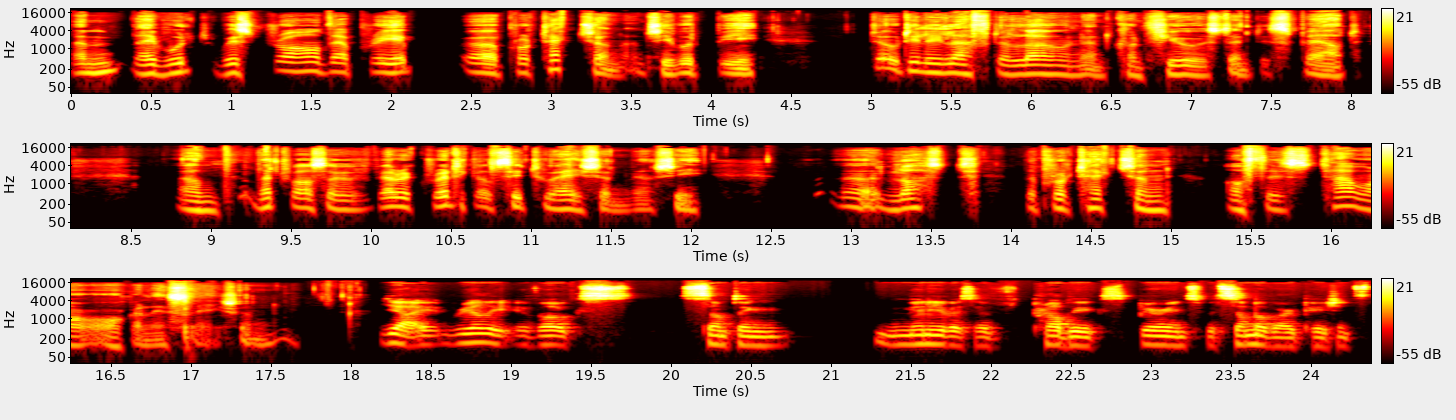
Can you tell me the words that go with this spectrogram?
then they would withdraw their pre, uh, protection and she would be totally left alone and confused and despaired. And that was a very critical situation where she uh, lost the protection of this tower organization. Yeah, it really evokes something many of us have probably experienced with some of our patients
